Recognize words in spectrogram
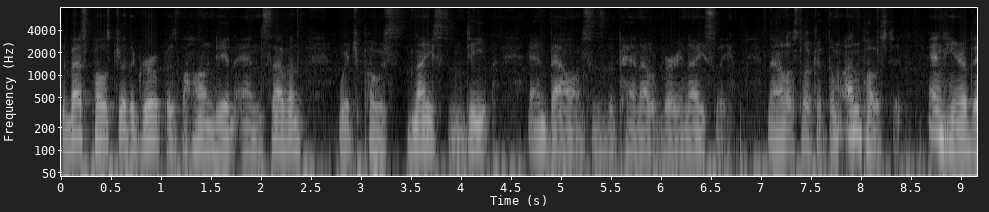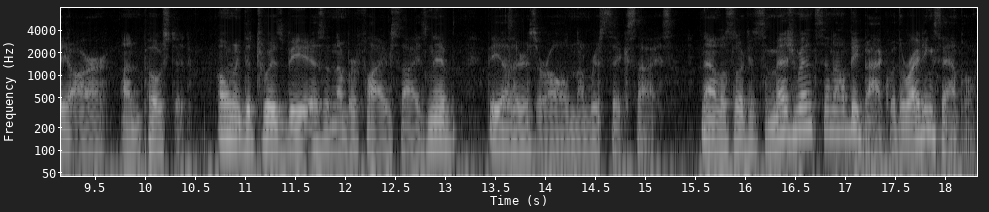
The best poster of the group is the Hongdian N7, which posts nice and deep and balances the pen out very nicely. Now let's look at them unposted. And here they are unposted. Only the TWSBI is a number 5 size nib. The others are all number 6 size. Now let's look at some measurements and I'll be back with a writing sample.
